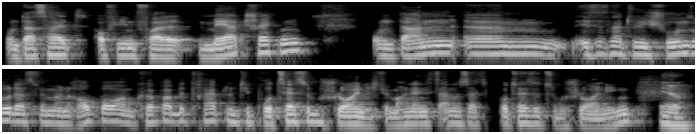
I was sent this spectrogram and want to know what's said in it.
und das halt auf jeden Fall mehr checken. Und dann ähm, ist es natürlich schon so, dass wenn man Raubbau am Körper betreibt und die Prozesse beschleunigt, wir machen ja nichts anderes als Prozesse zu beschleunigen, ja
